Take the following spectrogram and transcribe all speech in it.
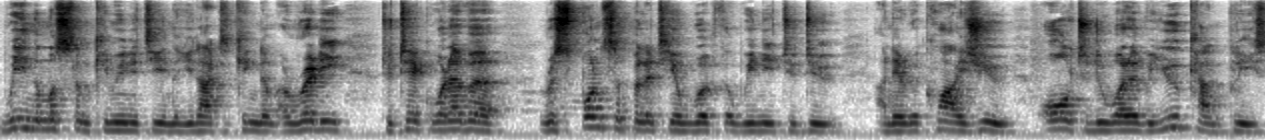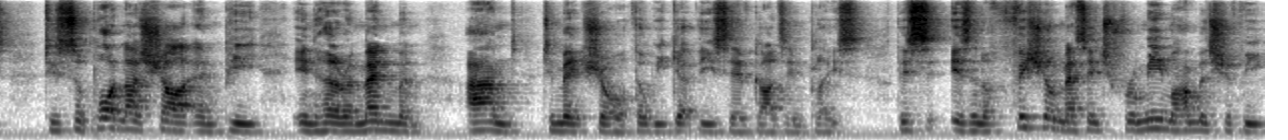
We in the Muslim community in the United Kingdom are ready to take whatever responsibility and work that we need to do. And it requires you all to do whatever you can, please, to support Naz Shah MP in her amendment and to make sure that we get these safeguards in place. This is an official message from me, Mohammed Shafiq,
